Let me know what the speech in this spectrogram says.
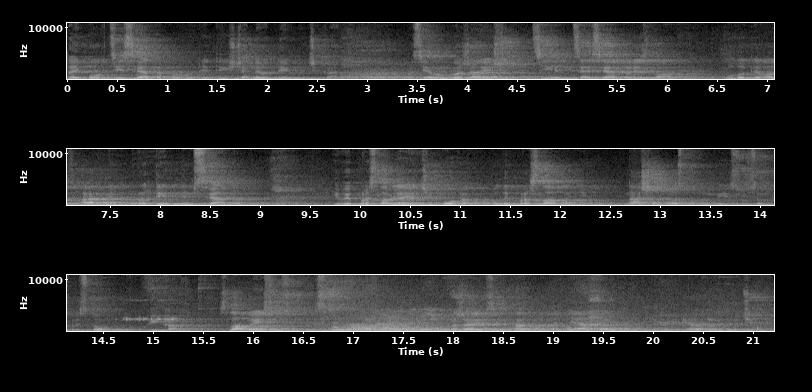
Дай Бог ці свята проводити і ще не одних дочекати. Ось я вам бажаю, щоб ці, це свято Різдва було для вас гарним родинним святом. І ви, прославляючи Бога, були прославлені нашим Господом Ісусом Христом в віках. Слава Ісусу Христу! Бажаю всім гарного дня і гарного відпочинку.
